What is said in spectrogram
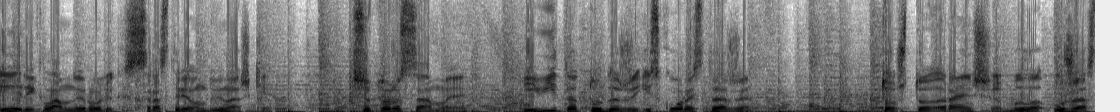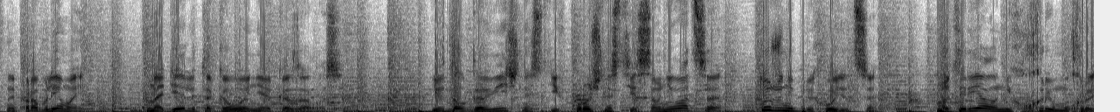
и рекламный ролик с расстрелом двенашки? Все то же самое. И вид оттуда же, и скорость та же. То, что раньше было ужасной проблемой, на деле таковой не оказалось. И в долговечности, и в прочности сомневаться тоже не приходится. Материалы не хухры-мухры.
